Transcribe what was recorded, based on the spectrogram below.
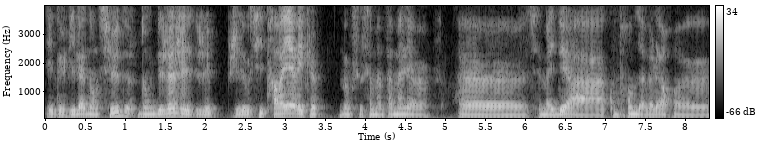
et de villas dans le sud. Donc déjà j'ai j'ai aussi travaillé avec eux. Donc ça ça m'a pas mal euh, euh, ça m'a aidé à comprendre la valeur euh,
